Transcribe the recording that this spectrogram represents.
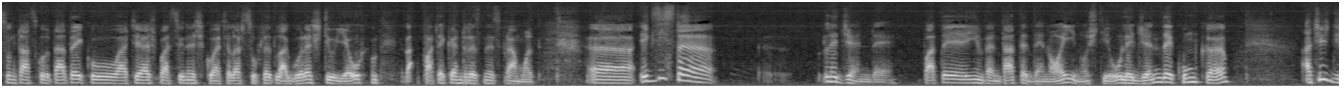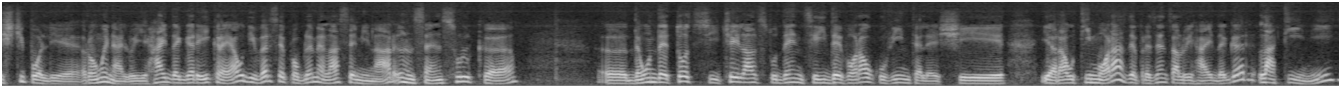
sunt ascultate cu aceeași pasiune și cu același suflet la gură, știu eu, da, poate că îndrăznesc prea mult. Uh, există uh, legende, poate inventate de noi, nu știu, legende cum că acești discipoli români ai lui Heidegger îi creau diverse probleme la seminar în sensul că uh, de unde toți ceilalți studenți îi devorau cuvintele și erau timorați de prezența lui Heidegger, latinii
